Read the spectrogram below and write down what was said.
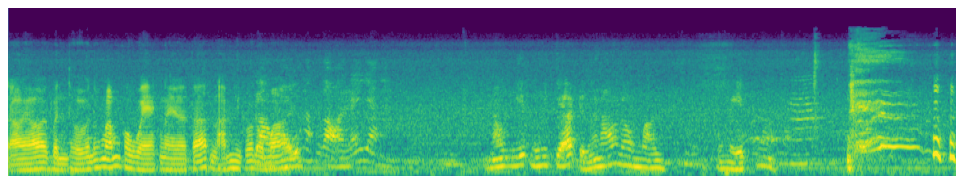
trời ơi bình thường nước mắm khô quẹt này là Tết làm gì có đồ mới. cũ không rồi lấy ra nói viết muốn chết đừng có nói đâu ông ơi. Tội nghiệp quá.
